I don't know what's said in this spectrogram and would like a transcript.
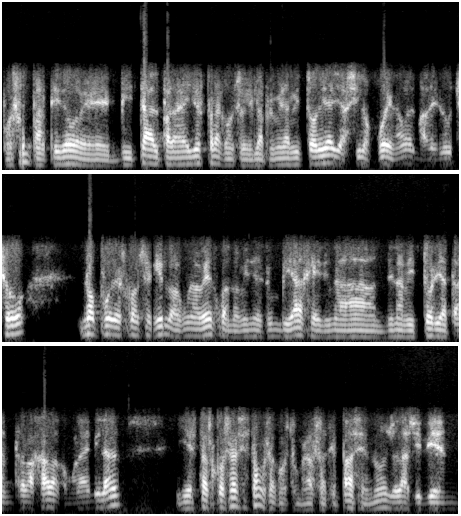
pues un partido eh, vital para ellos para conseguir la primera victoria, y así lo fue, ¿no? El Madrid luchó, no puedes conseguirlo alguna vez cuando vienes de un viaje, de una, de una victoria tan trabajada como la de Milán, y estas cosas estamos acostumbrados a que pasen, ¿no? Yo las vi bien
